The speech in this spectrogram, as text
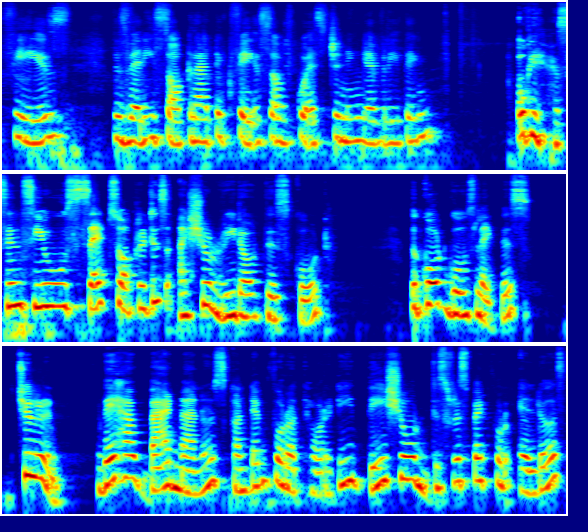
phase, this very Socratic phase of questioning everything. Okay, since you said Socrates, I should read out this quote. The quote goes like this Children, they have bad manners, contempt for authority, they show disrespect for elders,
